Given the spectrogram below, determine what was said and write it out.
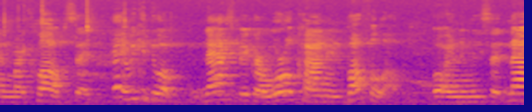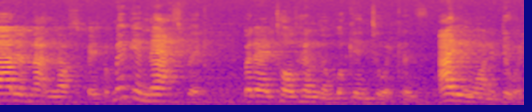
and my club said, hey, we could do a NASFIC or a WorldCon in Buffalo. Well, and then we said, nah, there's not enough space, but maybe a NASFIC. but I told him to look into it because I didn't want to do it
